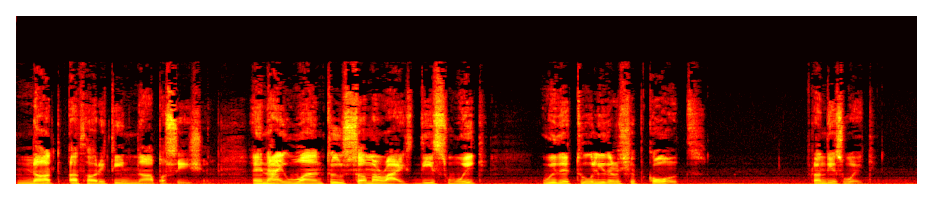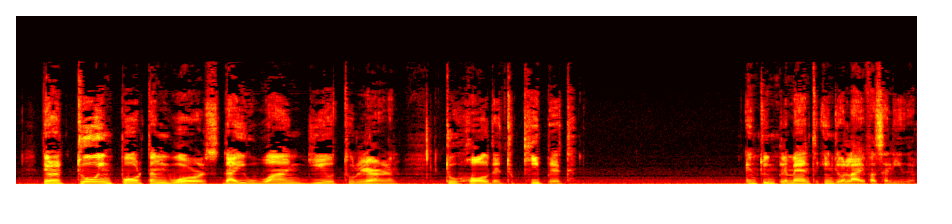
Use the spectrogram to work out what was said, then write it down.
not authority, not position. And I want to summarize this week with the two leadership quotes from this week. There are two important words that I want you to learn, to hold it, to keep it, and to implement in your life as a leader.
